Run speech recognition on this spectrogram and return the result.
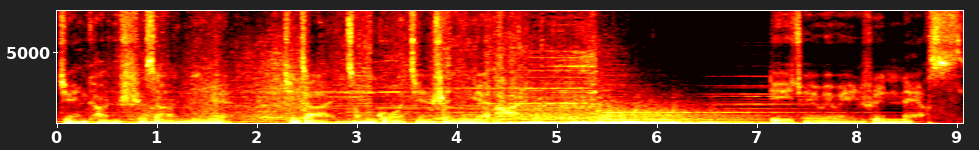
健康时尚音乐尽在中国健身音乐台。Dj 微微 rednecks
